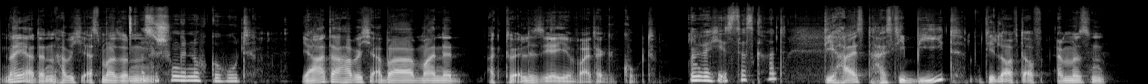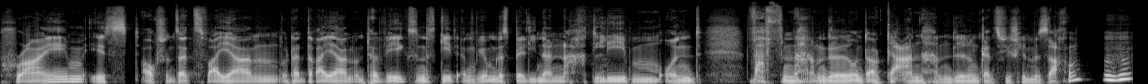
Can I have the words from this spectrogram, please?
naja, dann habe ich erstmal so ein. Das ist schon genug geruht. Ja, da habe ich aber meine aktuelle Serie weitergeguckt. Und welche ist das gerade? Die heißt, heißt die Beat, die läuft auf Amazon Prime, ist auch schon seit zwei Jahren oder drei Jahren unterwegs und es geht irgendwie um das Berliner Nachtleben und Waffenhandel und Organhandel und ganz viele schlimme Sachen. Mhm.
